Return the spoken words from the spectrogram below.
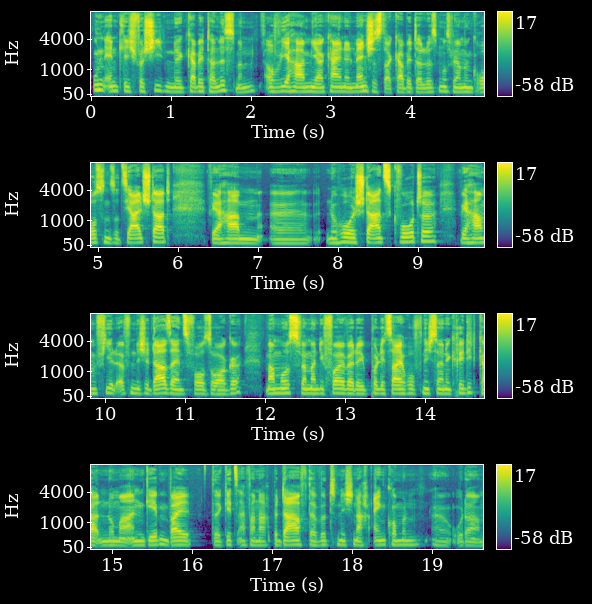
unendlich verschiedene Kapitalismen. Auch wir haben ja keinen Manchester-Kapitalismus. Wir haben einen großen Sozialstaat. Wir haben äh, eine hohe Staatsquote. Wir haben viel öffentliche Daseinsvorsorge. Man muss, wenn man die Feuerwehr oder die Polizei ruft, nicht seine Kreditkartennummer angeben, weil da geht es einfach nach Bedarf. Da wird nicht nach Einkommen äh, oder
